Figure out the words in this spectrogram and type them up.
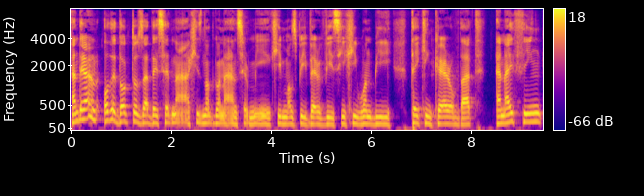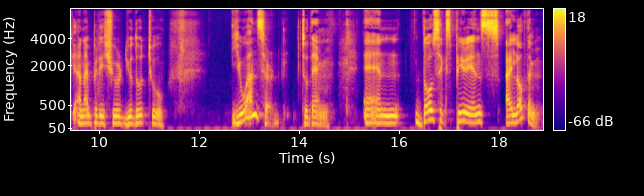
And there are other doctors that they said, nah, he's not going to answer me. He must be very busy. He won't be taking care of that. And I think, and I'm pretty sure you do too, you answered to them. And those experience, I love them.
